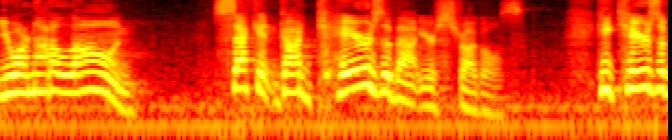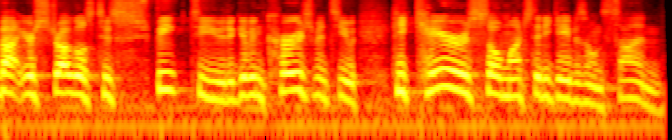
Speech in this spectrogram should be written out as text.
You are not alone. Second, God cares about your struggles. He cares about your struggles to speak to you, to give encouragement to you. He cares so much that He gave His own Son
